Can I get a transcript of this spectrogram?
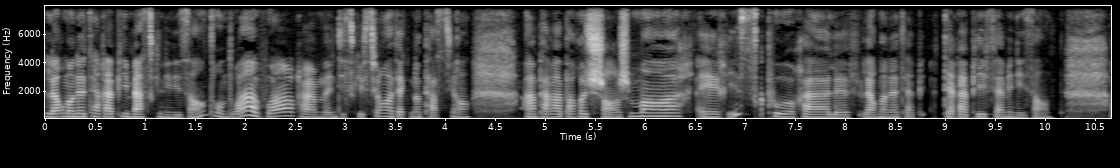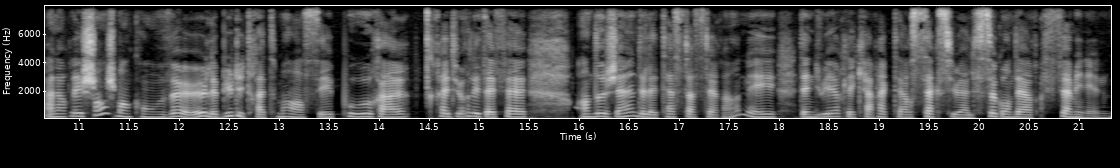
l'hormonothérapie masculinisante, on doit avoir euh, une discussion avec nos patients euh, par rapport aux changements et risques pour euh, l'hormonothérapie féminisante. Alors, les changements qu'on veut, le but du traitement, c'est pour réduire les effets endogènes de la testostérone et d'induire les caractères sexuels secondaires féminines,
